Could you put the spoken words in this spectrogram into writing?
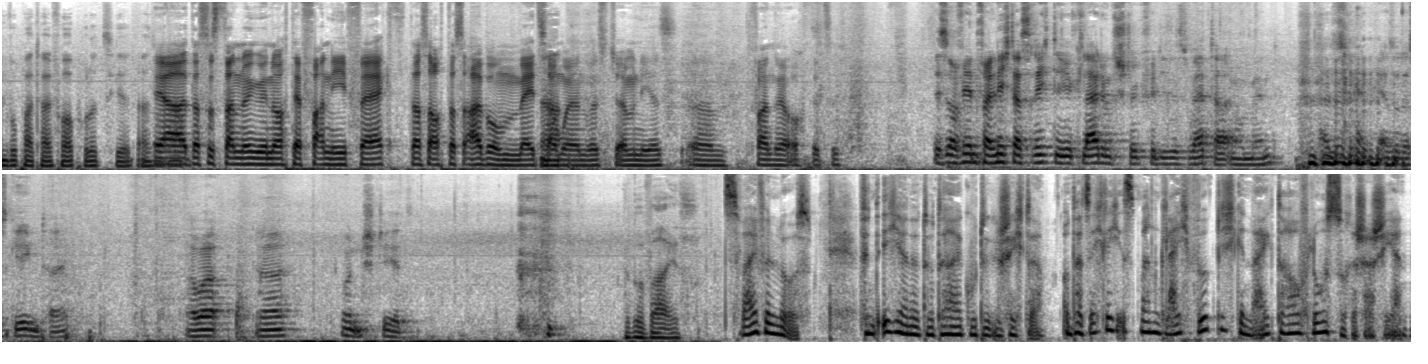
in Wuppertal vorproduziert. Also Ja, das ist dann irgendwie noch der funny Fact, dass auch das Album Made Ja. Somewhere in West Germany ist. Ähm, fanden wir auch witzig. Ist auf jeden Fall nicht das richtige Kleidungsstück für dieses Wetter im Moment. Also eher so das Gegenteil. Aber ja, unten steht. der Beweis. Zweifellos. Finde ich ja eine total gute Geschichte. Und tatsächlich ist man gleich wirklich geneigt darauf loszurecherchieren.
